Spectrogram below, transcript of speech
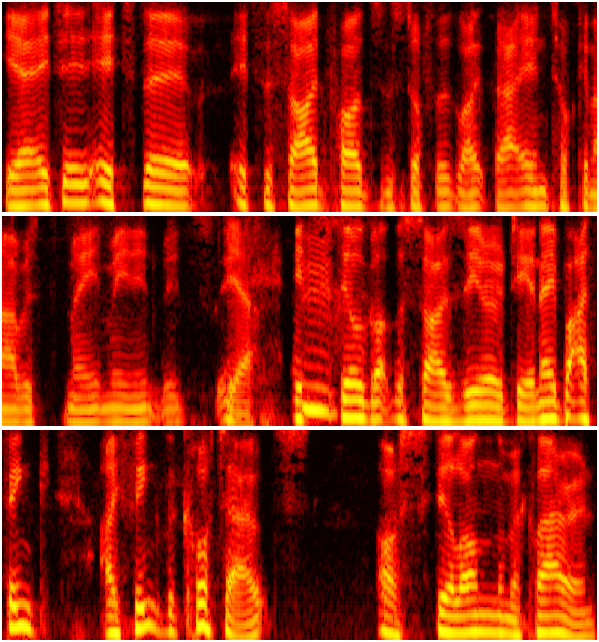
Yeah, it's it, it's the it's the side pods and stuff that like that in tucking. I was meaning it's it- Yeah. it's mm. still got the size zero DNA, but I think I think the cutouts are still on the McLaren.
